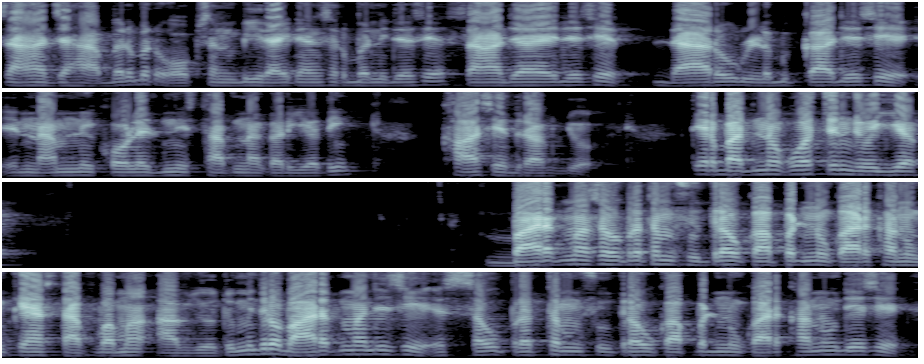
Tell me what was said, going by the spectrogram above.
શાહજહાં, બરાબર? ઓપ્શન બી રાઈટ આન્સર બની જશે. શાહજહાએ જે છે, દારૂ લબકા જે છે, એ નામની કોલેજની સ્થાપના કરી હતી. ખાસ યાદ રાખજો. ત્યારબાદનો ક્વેશ્ચન જોઈએ. ભારતમાં સૌપ્રથમ સુતરાઉ કાપડનું કારખાનું ક્યાં સ્થાપવામાં આવ્યું હતું? મિત્રો, ભારતમાં જે છે, એ સૌપ્રથમ સુતરાઉ કાપડનું કારખાનું જે છે,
